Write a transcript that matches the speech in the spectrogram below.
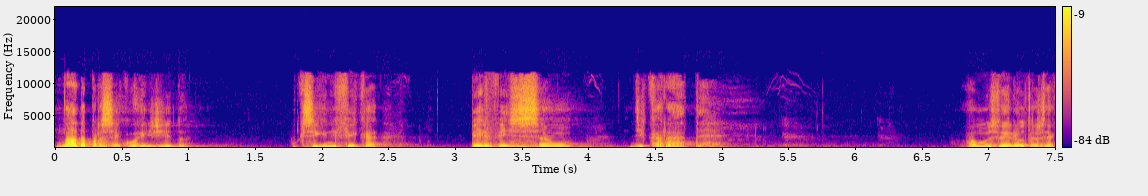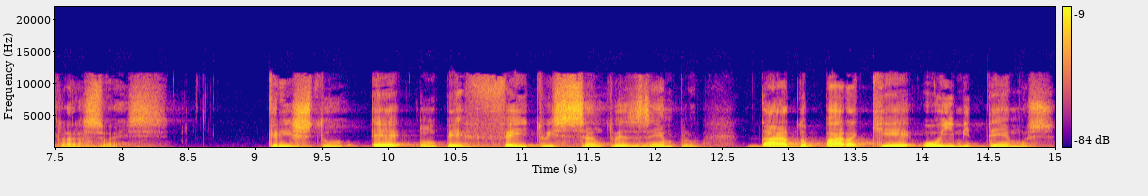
nada para ser corrigido, o que significa perfeição de caráter. Vamos ver outras declarações. Cristo é um perfeito e santo exemplo, dado para que o imitemos.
